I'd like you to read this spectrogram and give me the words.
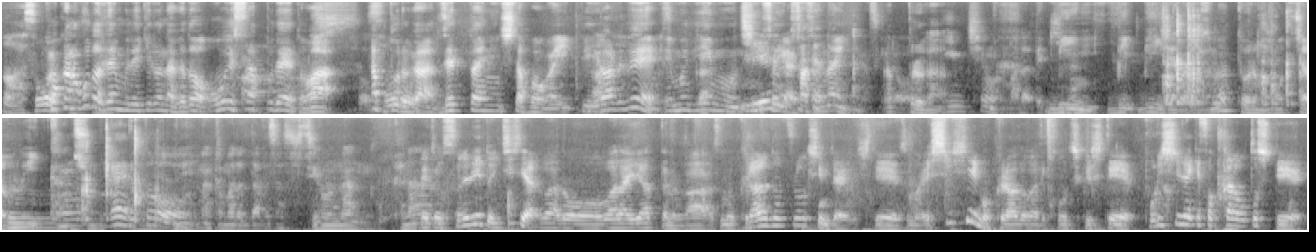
た。ああ、そうなん他のことは全部できるんだけど、OS アップデートは、アップルが絶対にした方がいいっていうあれで、MDM に制御させないんだよ。アップルが。インチューンはまだでき B に、B, B じゃないよなって俺も思っちゃうん。で、一考貫瞬えるとなんかまだダブさす必要なんかな。えっと、それで言うと一時はあの話題であったのがそのクラウドプロキシみたいにしてその SCCM をクラウド側で構築してポリシーだけそこから落として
